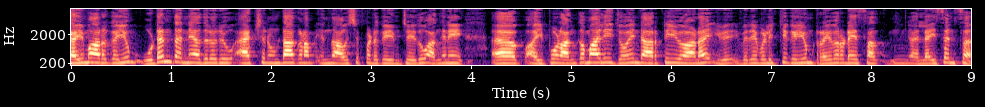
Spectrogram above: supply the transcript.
കൈമാറുകയും ഉടൻ തന്നെ അതിലൊരു ആക്ഷൻ ഉണ്ടാകണം എന്ന് ആവശ്യപ്പെടുകയും ചെയ്തു. അങ്ങനെ ഇപ്പോൾ അങ്കമാലി ജോയിന്റ് ആർ ടി ആണ് ഇവരെ വിളിക്കുകയും ഡ്രൈവറുടെ ലൈസൻസ്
